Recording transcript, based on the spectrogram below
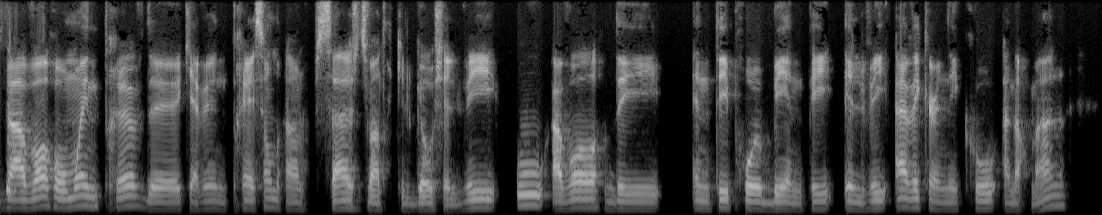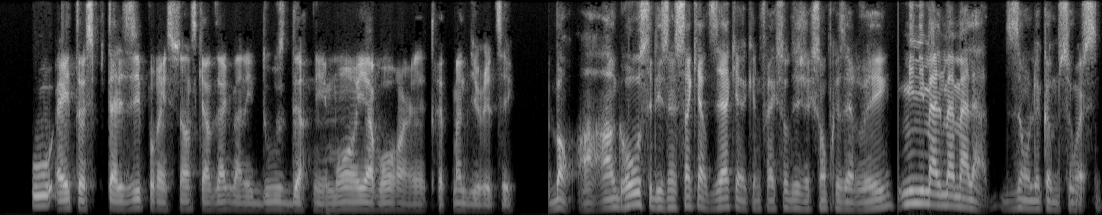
Il devait avoir au moins une preuve de qu'il y avait une pression de remplissage du ventricule gauche élevé ou avoir des NT pro BNP élevés avec un écho anormal ou être hospitalisé pour insuffisance cardiaque dans les 12 derniers mois et avoir un traitement diurétique. Bon, en, gros, c'est des insuffisants cardiaques avec une fraction d'éjection préservée, minimalement malade, disons-le comme ça aussi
